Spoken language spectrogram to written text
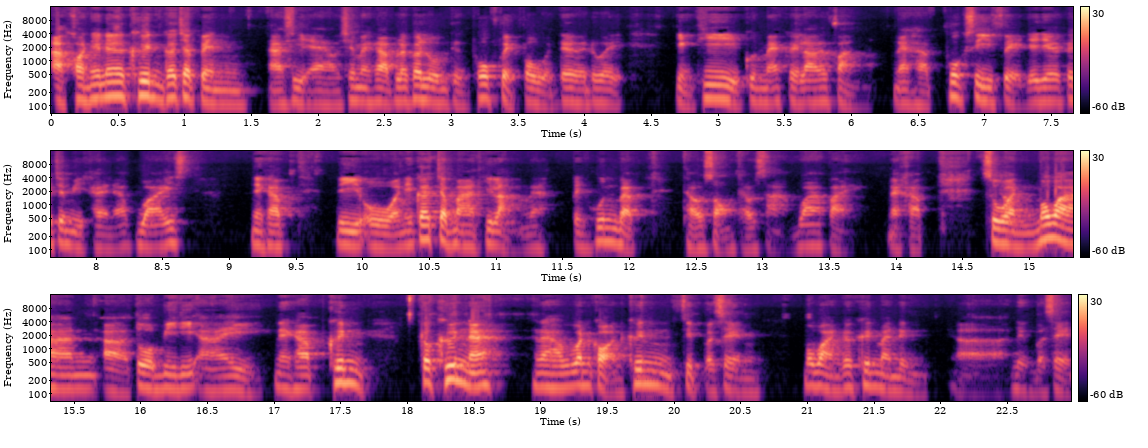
อะคอนเทนเนอร์ขึ้นก็จะเป็น RCL ใช่ไหมครับ แล้วก็รวมถึงพวก freight forwarder ด้วย อย่างที่คุณแม็กเคยเล่าให้ฟังนะครับพวก C เฟดเยอะๆ ก็จะมีใครนะ WICEนะครับ LEO อันนี้ก็จะมาทีหลังนะเป็นหุ้นแบบแถว 2 แถว 3 ว่าไปนะครับส่วนเมื่อวานตัว BDI นะครับขึ้นก็ขึ้นนะนะครับวันก่อนขึ้น 10%เมื่อวานก็ขึ้นมา1 1%น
